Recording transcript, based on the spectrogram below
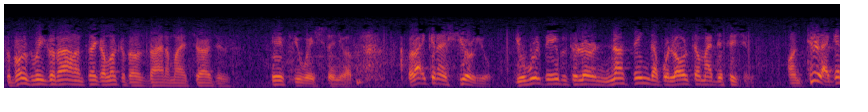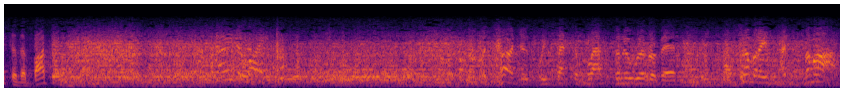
Suppose we go down and take a look at those dynamite charges. If you wish, Senor. But I can assure you, you will be able to learn nothing that will alter my decision until I get to the bottom. Dynamite! We set to blast the new riverbed. Somebody touched them off.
